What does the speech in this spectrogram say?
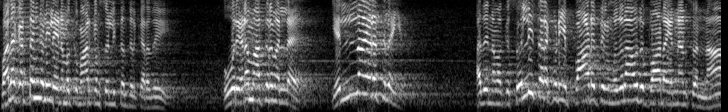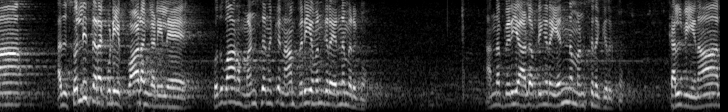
பல கட்டங்களிலே நமக்கு மார்க்கம் சொல்லி தந்திருக்கிறது. ஒவ்வொரு இடம் மாத்திரமல்ல எல்லா இடத்திலையும். அது நமக்கு சொல்லி தரக்கூடிய பாடத்தில் முதலாவது பாடம் என்னன்னு சொன்னா அது சொல்லி தரக்கூடிய பாடங்களிலே பொதுவாக மனுஷனுக்கு நான் பெரியவன்கிற எண்ணம் இருக்கும். அந்த பெரிய ஆள் அப்படிங்கிற எண்ணம் மனுஷனுக்கு இருக்கும். கல்வியினால்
